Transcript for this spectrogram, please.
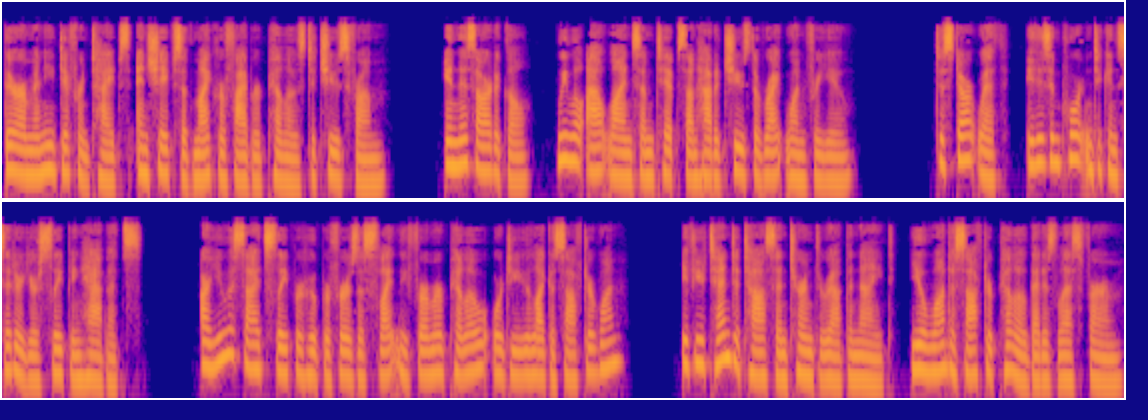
there are many different types and shapes of microfiber pillows to choose from. In this article, we will outline some tips on how to choose the right one for you. To start with, it is important to consider your sleeping habits. Are you a side sleeper who prefers a slightly firmer pillow or do you like a softer one? If you tend to toss and turn throughout the night, you'll want a softer pillow that is less firm.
